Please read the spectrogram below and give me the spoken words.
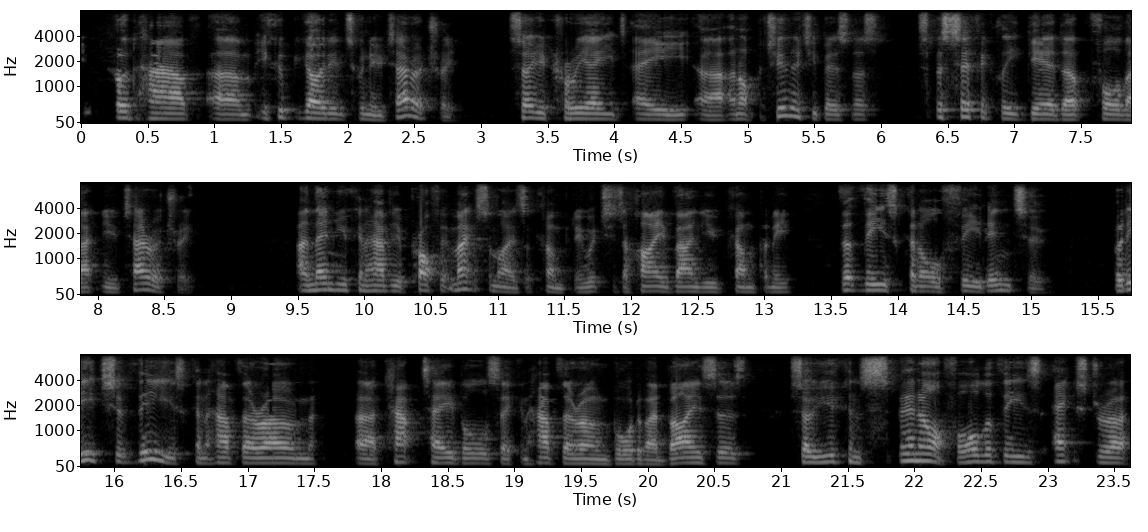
You could have, um, you could be going into a new territory. So you create a uh, an opportunity business specifically geared up for that new territory. And then you can have your profit maximizer company, which is a high value company that these can all feed into. But each of these can have their own uh, cap tables, they can have their own board of advisors. So you can spin off all of these extra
